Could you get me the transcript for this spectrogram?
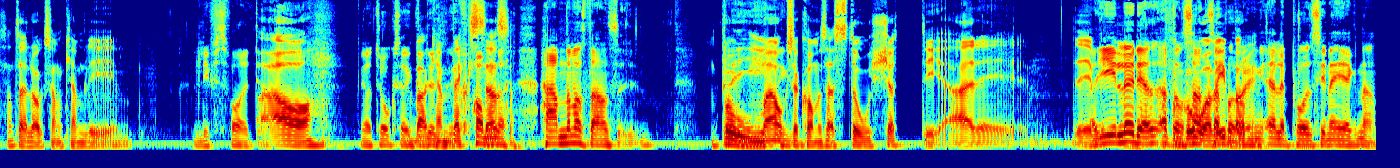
sånt här lag som kan bli, Livsfarligt. Ja. ja, Jag tror också att Bara kan växa, kommer- alltså. Hamnar någonstans. Boma också kommer så här stor köttig. Ja, det, det, Jag gillar ju det, att de satsar på, ung, eller på sina egna.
